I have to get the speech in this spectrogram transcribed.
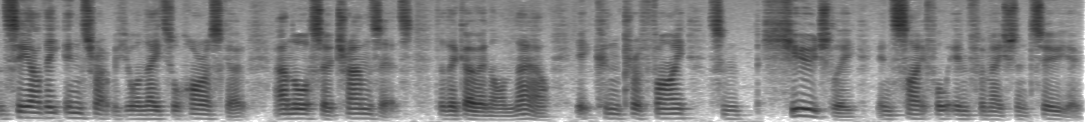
and see how they interact with your natal horoscope and also transits that are going on now. It can provide some hugely insightful information to you.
